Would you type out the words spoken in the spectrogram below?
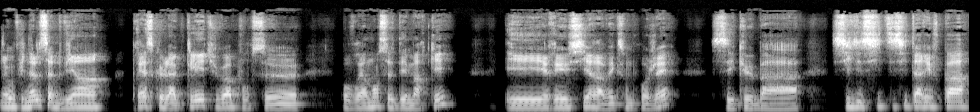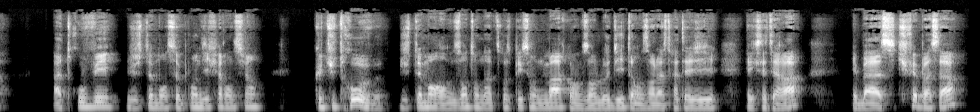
Et au final, ça devient presque la clé, tu vois, pour se, pour vraiment se démarquer et réussir avec son projet. C'est que bah, si, si, si tu n'arrives pas à trouver justement ce point différenciant que tu trouves justement en faisant ton introspection de marque, en faisant l'audit, en faisant la stratégie, etc. Et bah, si tu fais pas ça,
